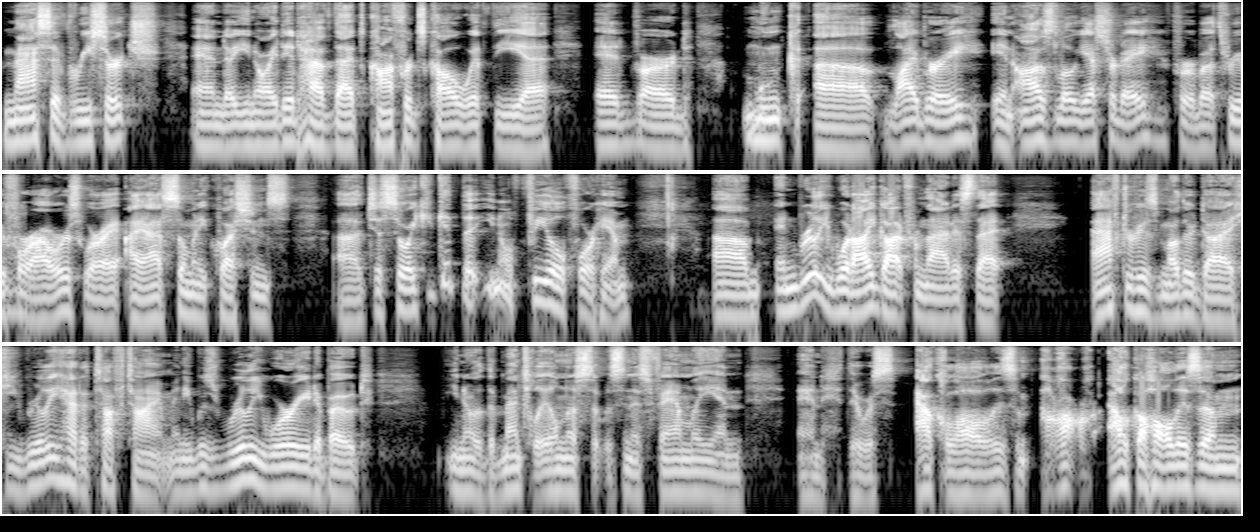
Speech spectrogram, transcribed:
massive research, and uh, you know, I did have that conference call with the uh, Edvard Munch uh, library in Oslo yesterday for about three or four hours, where I, I asked so many questions uh, just so I could get the you know feel for him. Um, and really, what I got from that is that after his mother died, he really had a tough time, and he was really worried about, you know, the mental illness that was in his family, and and there was alcoholism, alcoholism.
